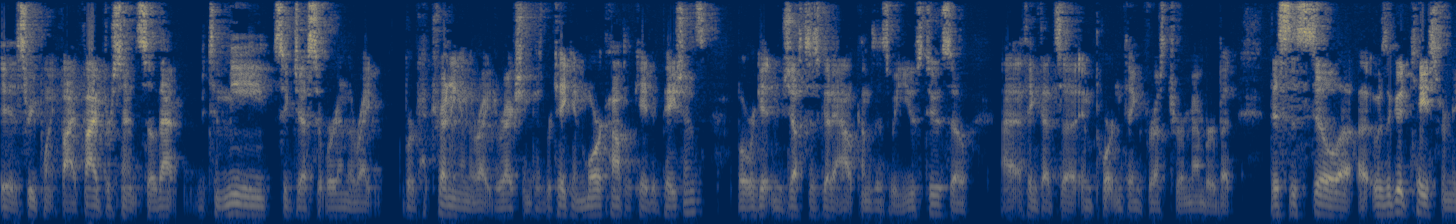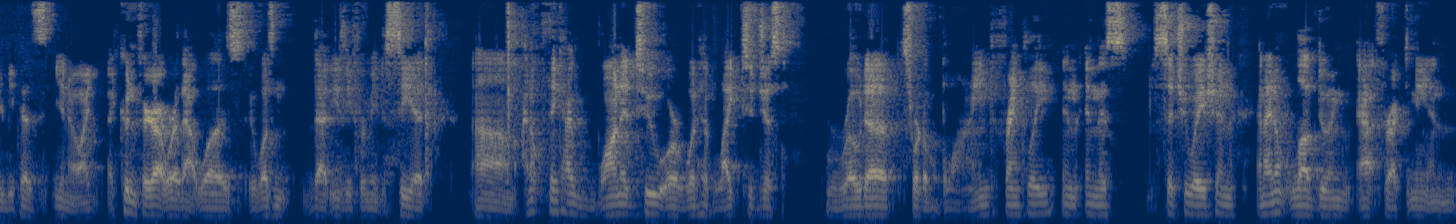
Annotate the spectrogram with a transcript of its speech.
is 3.55%. So that to me suggests that we're in the right, we're trending in the right direction because we're taking more complicated patients, but we're getting just as good outcomes as we used to. So I think that's an important thing for us to remember. But this is still, a, it was a good case for me because, you know, I, I couldn't figure out where that was. It wasn't that easy for me to see it. Um, I don't think I wanted to or would have liked to just rota sort of blind, frankly, in, in this situation. And I don't love doing atherectomy in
